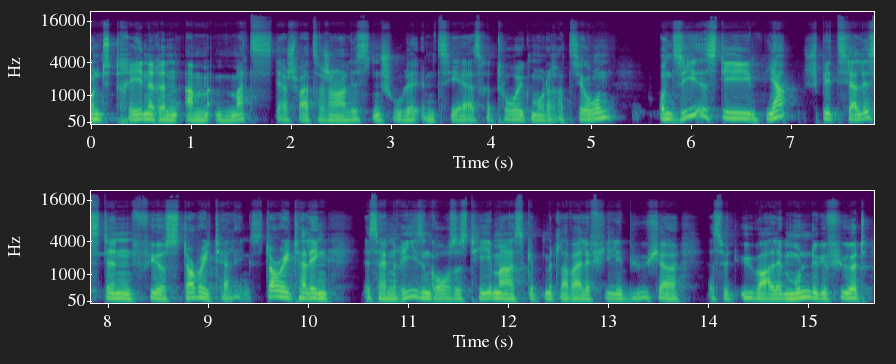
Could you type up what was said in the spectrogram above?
und Trainerin am MATZ, der Schweizer Journalistenschule im CRS Rhetorik Moderation. Und sie ist die ja, Spezialistin für Storytelling. Storytelling ist ein riesengroßes Thema. Es gibt mittlerweile viele Bücher. Es wird überall im Munde geführt.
